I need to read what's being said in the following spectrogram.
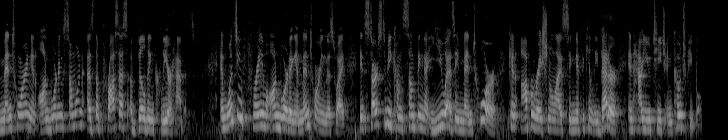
mentoring and onboarding someone as the process of building clear habits. And once you frame onboarding and mentoring this way, it starts to become something that you as a mentor can operationalize significantly better in how you teach and coach people.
